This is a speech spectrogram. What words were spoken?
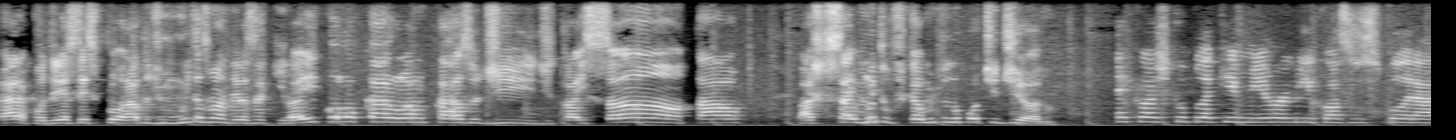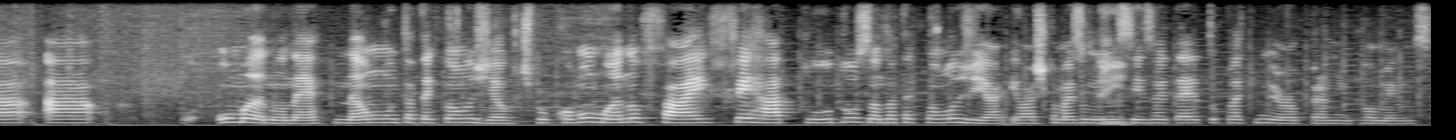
Cara, poderia ser explorado de muitas maneiras aquilo. Aí colocaram lá um caso de, de traição tal. Acho que sai muito, fica muito no cotidiano. É que eu acho que o Black Mirror ele gosta de explorar a humano, né? Não muita tecnologia. Tipo, como o humano faz ferrar tudo usando a tecnologia. Eu acho que é mais ou menos isso a ideia do Black Mirror, para mim, pelo menos.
